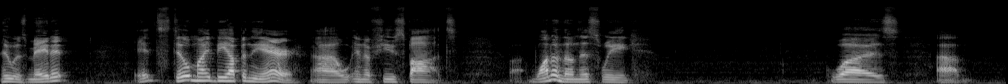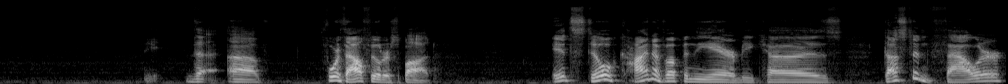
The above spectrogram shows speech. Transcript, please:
who has made it. It still might be up in the air uh, in a few spots. Uh, one of them this week was um, the uh, fourth outfielder spot. It's still kind of up in the air because Dustin Fowler.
